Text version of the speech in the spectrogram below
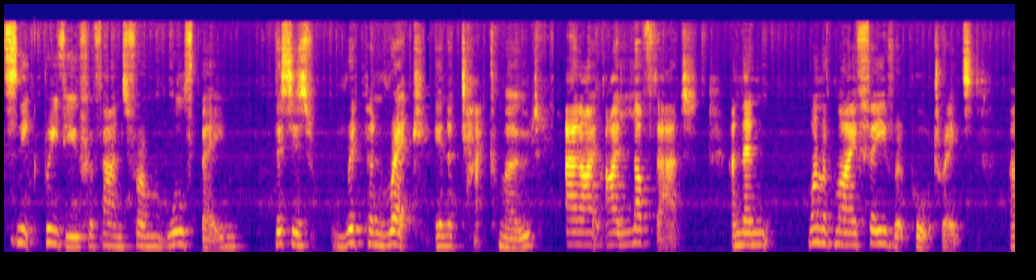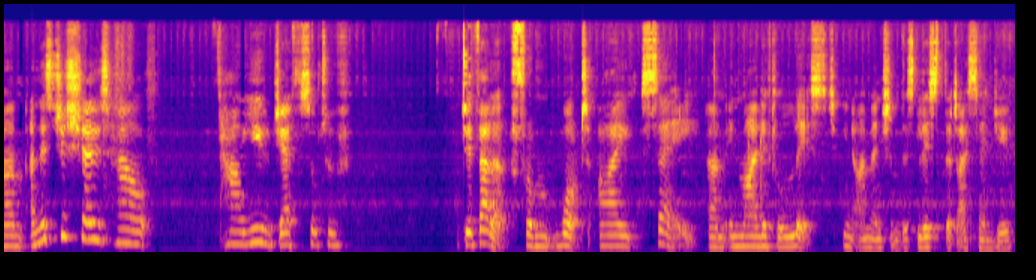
sneak preview for fans from Wolfbane. This is Rip and Wreck in attack mode, and I, I love that. And then one of my favourite portraits, um, and this just shows how how you, Geoff, sort of develop from what I say um, in my little list. You know, I mentioned this list that I send you.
